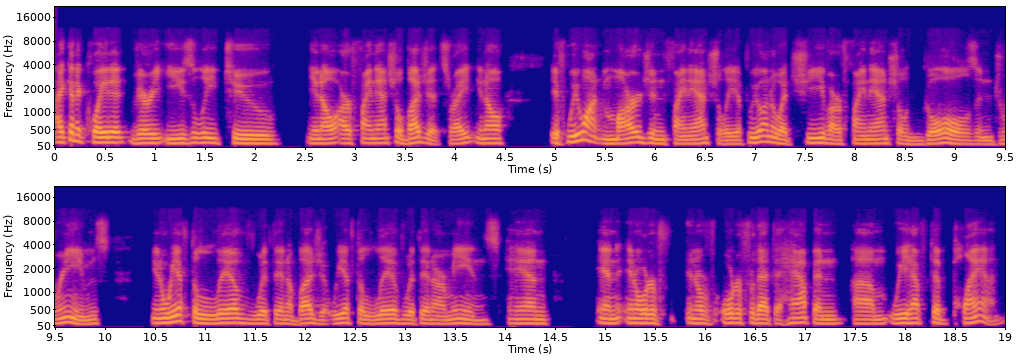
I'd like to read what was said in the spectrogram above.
I can equate it very easily to, you know, our financial budgets, right? You know, if we want margin financially, if we want to achieve our financial goals and dreams, you know, we have to live within a budget. We have to live within our means. And and in order in order for that to happen, um, we have to plan.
